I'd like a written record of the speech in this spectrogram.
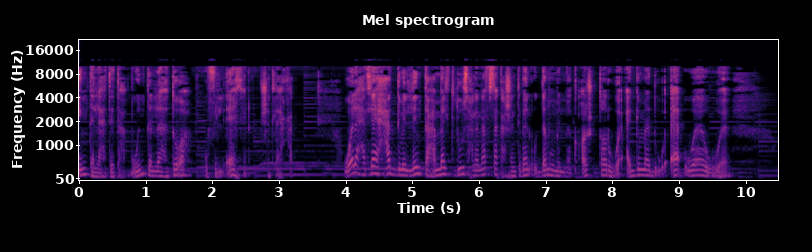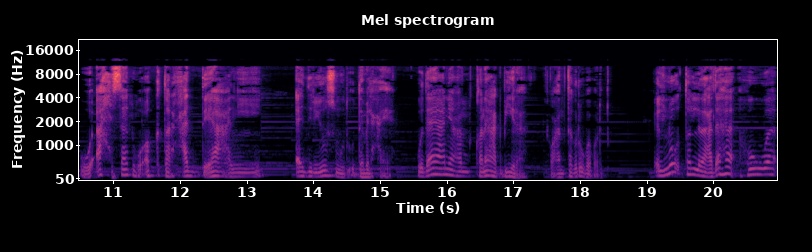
أنت اللي هتتعب وأنت اللي هتقع وفي الآخر مش هتلاقي حد. ولا هتلاقي حد من اللي أنت عمال تدوس على نفسك عشان تبان قدامهم إنك أشطر وأجمد وأقوى و... وأحسن وأكتر حد يعني قادر يصمد قدام الحياة. وده يعني عن قناعة كبيرة. وعن تجربة برضو. النقطة اللي بعدها هو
